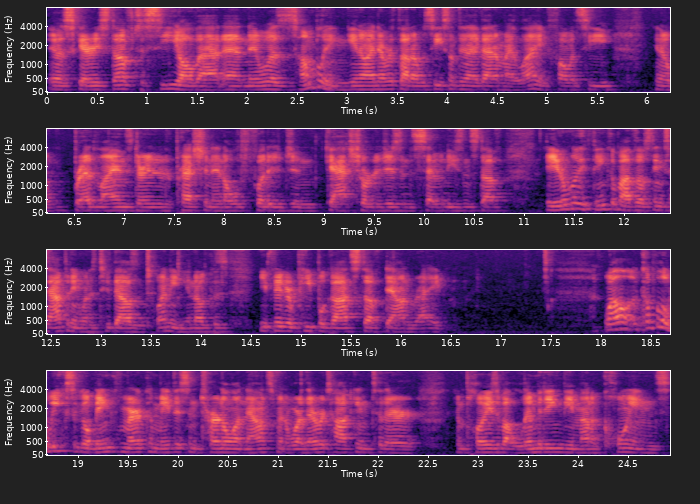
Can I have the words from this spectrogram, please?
It was scary stuff to see all that, and it was humbling. You know, I never thought I would see something like that in my life. I would see, you know, bread lines during the Depression and old footage and gas shortages in the 70s and stuff. You don't really think about those things happening when it's 2020, you know, because you figure people got stuff down right. Well, a couple of weeks ago, Bank of America made this internal announcement where they were talking to their employees about limiting the amount of coins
